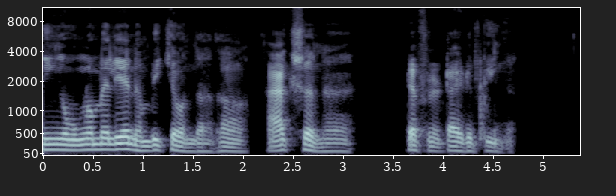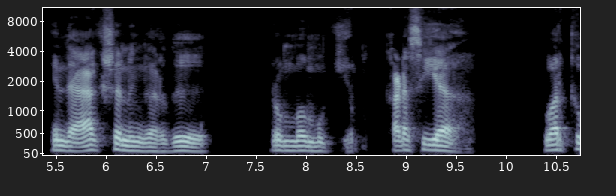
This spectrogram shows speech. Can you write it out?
நீங்கள் உங்கள் மேலேயே நம்பிக்கை வந்தால் தான் ஆக்ஷனை டெஃபினட்டாக எடுப்பீங்க. இந்த ஆக்ஷனுங்கிறது ரொம்ப முக்கியம். கடைசியாக ஒர்க்கு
